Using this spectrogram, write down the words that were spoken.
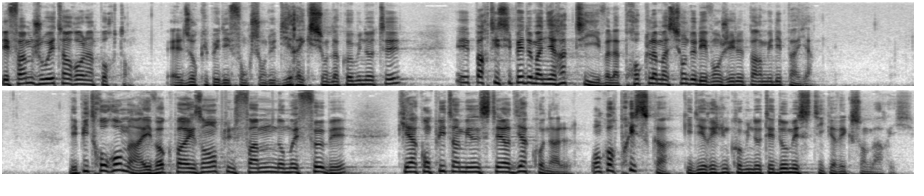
les femmes jouaient un rôle important. Elles occupaient des fonctions de direction de la communauté et participaient de manière active à la proclamation de l'Évangile parmi les païens. L'Épître aux Romains évoque par exemple une femme nommée Phoebé qui accomplit un ministère diaconal, ou encore Prisca qui dirige une communauté domestique avec son mari.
